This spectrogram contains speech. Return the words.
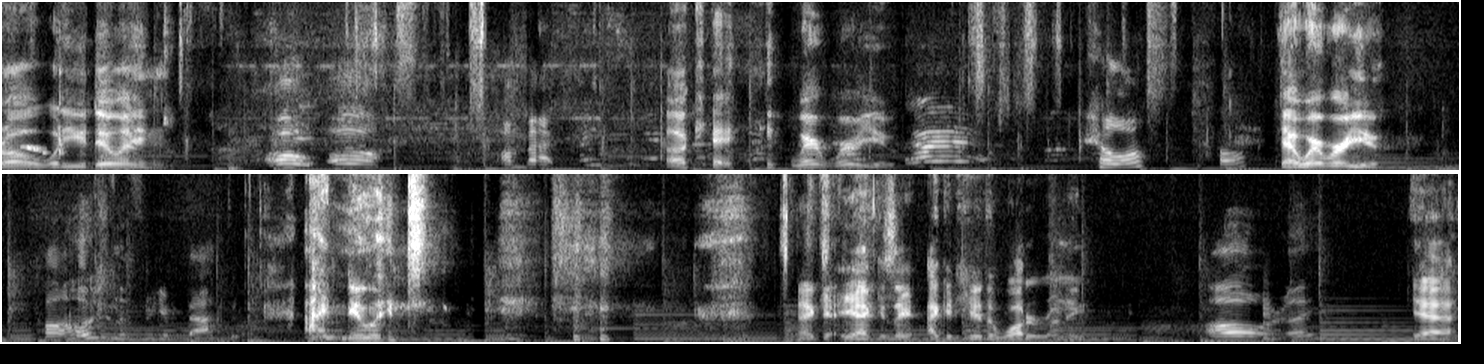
Bro, what are you doing? Oh, uh, I'm back. Okay, where were you? Hello? Oh. Yeah, where were you? Uh, I was in the freaking bathroom. I knew it. okay, yeah, because I, I could hear the water running. Oh, really? Yeah.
